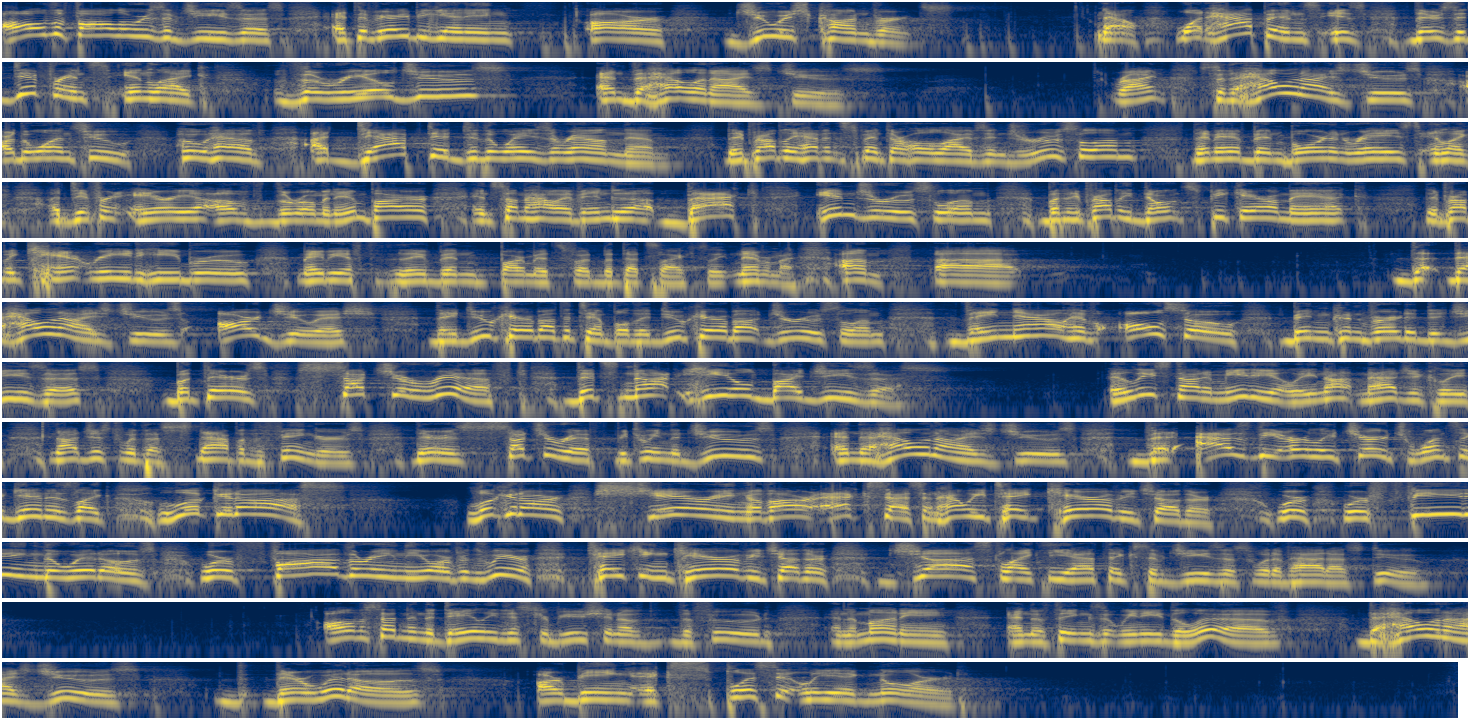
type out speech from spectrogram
All the followers of Jesus at the very beginning are Jewish converts. Now, what happens is there's a difference in like the real Jews and the Hellenized Jews right? So the Hellenized Jews are the ones who, who have adapted to the ways around them. They probably haven't spent their whole lives in Jerusalem. They may have been born and raised in like a different area of the Roman Empire and somehow have ended up back in Jerusalem, but they probably don't speak Aramaic. They probably can't read Hebrew. Maybe if they've been bar mitzvahed, but that's actually, never mind. Um, uh, the, the, Hellenized Jews are Jewish. They do care about the temple. They do care about Jerusalem. They now have also been converted to Jesus, but there's such a rift that's not healed by Jesus. At least not immediately, not magically, not just with a snap of the fingers. There is such a rift between the Jews and the Hellenized Jews that as the early church once again is like, look at us. Look at our sharing of our excess and how we take care of each other. We're, we're feeding the widows. We're fathering the orphans. We are taking care of each other just like the ethics of Jesus would have had us do all of a sudden, in the daily distribution of the food and the money and the things that we need to live, the Hellenized Jews, th- their widows, are being explicitly ignored.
